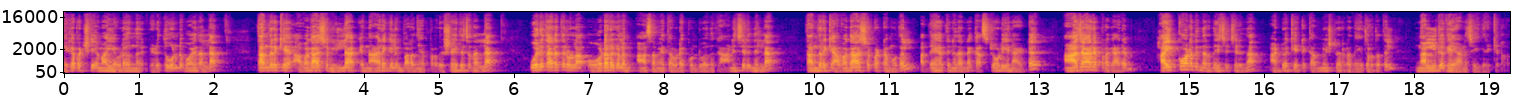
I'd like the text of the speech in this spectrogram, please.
ഏകപക്ഷീയമായി അവിടെ നിന്ന് എടുത്തുകൊണ്ട് പോയതല്ല തന്ത്രിക്ക് അവകാശമില്ല എന്ന് ആരെങ്കിലും പറഞ്ഞ് പ്രതിഷേധിച്ചതല്ല ഒരു തരത്തിലുള്ള ഓർഡറുകളും ആ സമയത്ത് അവിടെ കൊണ്ടുവന്ന് കാണിച്ചിരുന്നില്ല. തന്ത്രിക്ക് അവകാശപ്പെട്ട മുതൽ അദ്ദേഹത്തിന് തന്നെ കസ്റ്റോഡിയനായിട്ട് ആചാരപ്രകാരം ഹൈക്കോടതി നിർദ്ദേശിച്ചിരുന്ന അഡ്വക്കേറ്റ് കമ്മീഷണറുടെ നേതൃത്വത്തിൽ നൽകുകയാണ് ചെയ്തിരിക്കുന്നത്.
